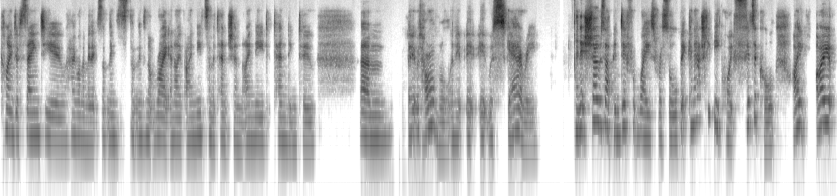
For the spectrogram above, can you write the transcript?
kind of saying to you hang on a minute something's something's not right and i, I need some attention i need tending to um, but it was horrible and it, it, it was scary. And it shows up in different ways for us all but it can actually be quite physical. I i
